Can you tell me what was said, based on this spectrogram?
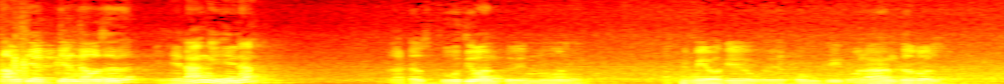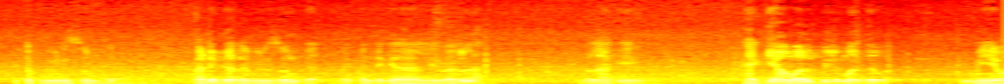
තව ටිකක් කියන්න අවසරද එහෙනම් එහෙනම් රට ස්තුතිවන්ත වෙන්න ඕනේ. අපි මේ වගේ ඔය කොන්ක්‍රීට් වනාන්තරවල හිටපු මිනිසුන්ට වැඩ කර මිනිසුන්ට මෙතනට ගෙනල්ලා ඉවරලා උඹලාගේ හැකියාවල් පිළිබඳව මේව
